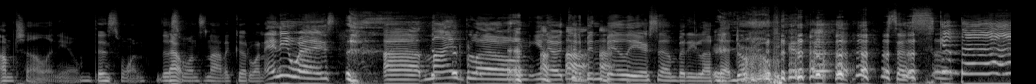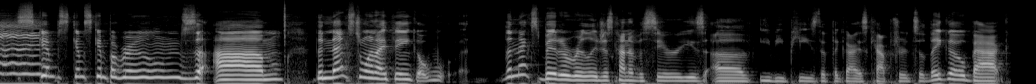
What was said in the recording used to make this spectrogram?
I'm telling you, this one, this That- one's not a good one. Anyways, uh, mind blown. You know, it could have been Billy or somebody left that door open. so skip it. Skimp, skimp, skimparoons. Um, the next one, I think, the next bit are really just kind of a series of EVPs that the guys captured. So they go back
